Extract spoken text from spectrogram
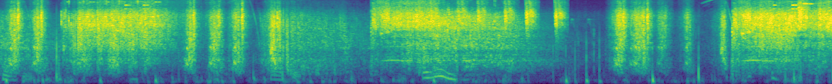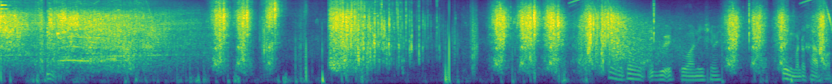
ใช่ครับอืมซึ่งมันต้ องรีวิตัวนี้ใช่ไหมซึ่งมันต้องขาบออก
